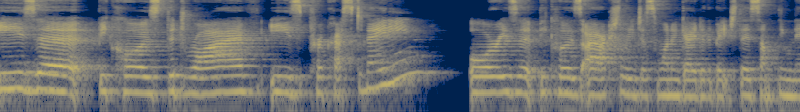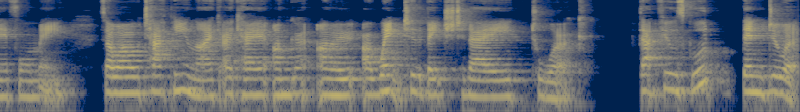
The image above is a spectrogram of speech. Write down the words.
is it because the drive is procrastinating or is it because I actually just want to go to the beach? There's something there for me. So I'll tap in like, okay, I'm going, I, went to the beach today to work. That feels good. Then do it.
